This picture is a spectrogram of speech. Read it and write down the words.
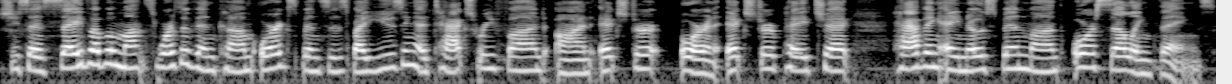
She says save up a month's worth of income or expenses by using a tax refund on extra or an extra paycheck, having a no spend month, or selling things.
